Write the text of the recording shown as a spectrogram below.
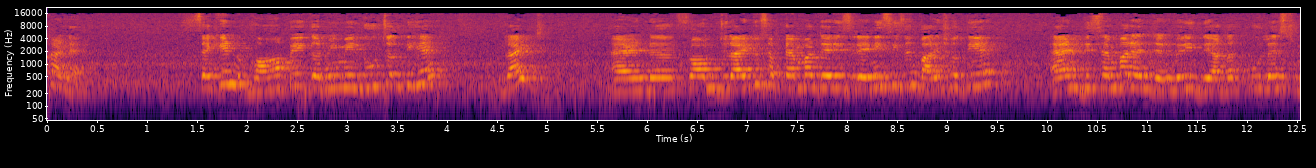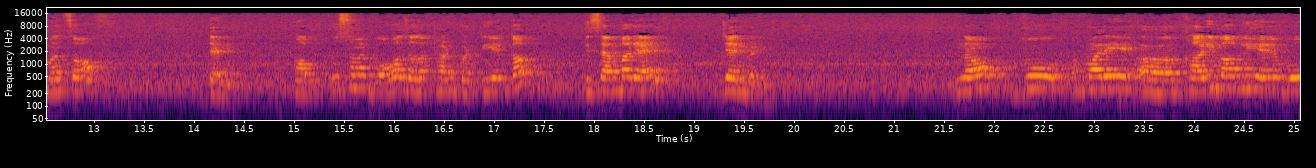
ठंड है। सेकेंड वहाँ पे गर्मी में लू चलती है right and from July to September there is rainy season बारिश होती है and December and January they are the coolest months of Delhi उस समय बहुत ज़्यादा ठंड पड़ती है कब दिसंबर एंड जनवरी नाउ जो हमारे खारी बावली है, वो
